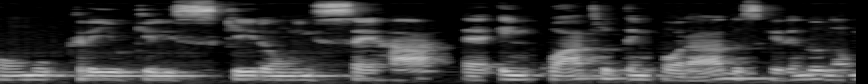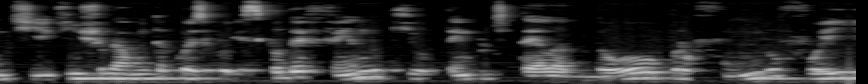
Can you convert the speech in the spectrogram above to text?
como creio que eles queiram encerrar é, em quatro temporadas, querendo ou não, tinha que enxugar muita coisa. Por isso que eu defendo que o tempo de tela do Profundo foi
